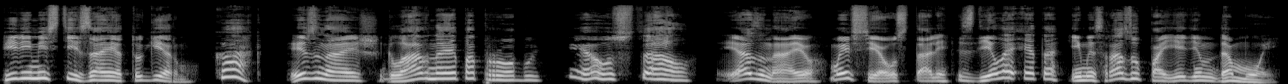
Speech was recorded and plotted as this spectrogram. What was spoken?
перемести за эту герму». «Как?» И знаешь, главное попробуй. Я устал. Я знаю, мы все устали. Сделай это, и мы сразу поедем домой.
